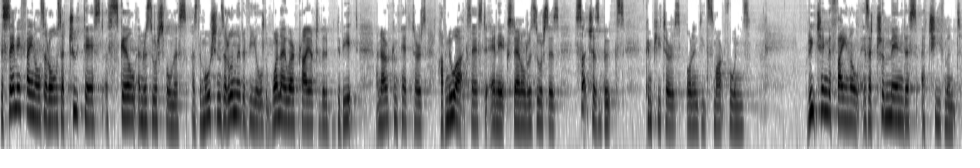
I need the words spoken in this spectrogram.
The semi-finals are always a true test of skill and resourcefulness, as the motions are only revealed one hour prior to the debate and our competitors have no access to any external resources, such as books, computers or indeed smartphones. Reaching the final is a tremendous achievement.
